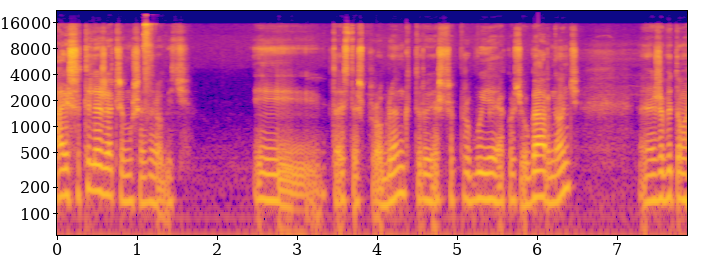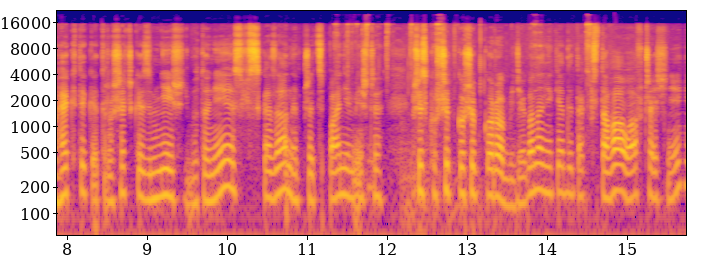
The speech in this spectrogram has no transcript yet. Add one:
a jeszcze tyle rzeczy muszę zrobić. I to jest też problem, który jeszcze próbuję jakoś ogarnąć, e, żeby tą hektykę troszeczkę zmniejszyć, bo to nie jest wskazane przed spaniem jeszcze wszystko szybko, szybko robić. Jak ona niekiedy tak wstawała wcześniej,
